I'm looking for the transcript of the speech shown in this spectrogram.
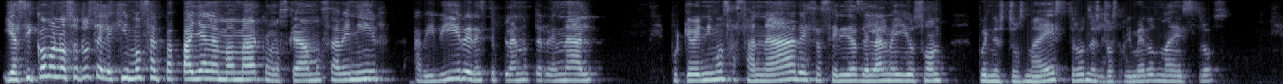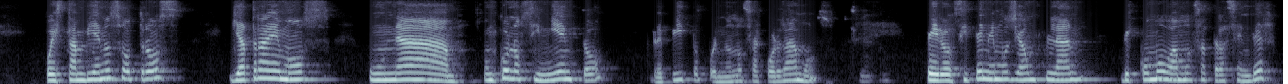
Y así como nosotros elegimos al papá y a la mamá con los que vamos a venir a vivir en este plano terrenal, porque venimos a sanar esas heridas del alma y ellos son pues nuestros maestros, nuestros primeros maestros, pues también nosotros ya traemos una, un conocimiento, repito, pues no nos acordamos, pero sí tenemos ya un plan de cómo vamos a trascender.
